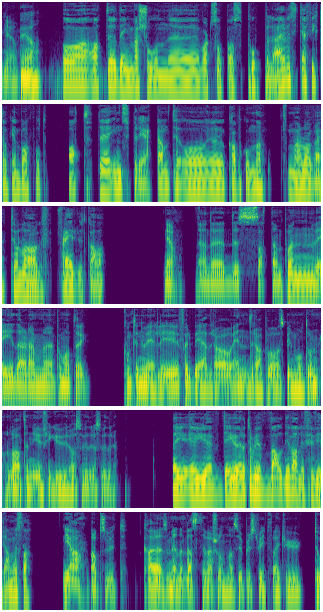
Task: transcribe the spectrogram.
ja. Ja. Og at den versjonen eh, ble såpass populær, hvis ikke jeg fikk tak i en bakfot, at det inspirerte dem til å eh, Capcom, da, som har laga til å lage flere utgaver. Ja, det, det satt dem på en vei der de eh, på en måte kontinuerlig forbedra og endra på spillmotoren, og la til nye figurer osv. osv. Det gjør, det gjør at det blir veldig, veldig forvirrende, da. Ja, absolutt. Hva er det som er den beste versjonen av Super Street Fighter 2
